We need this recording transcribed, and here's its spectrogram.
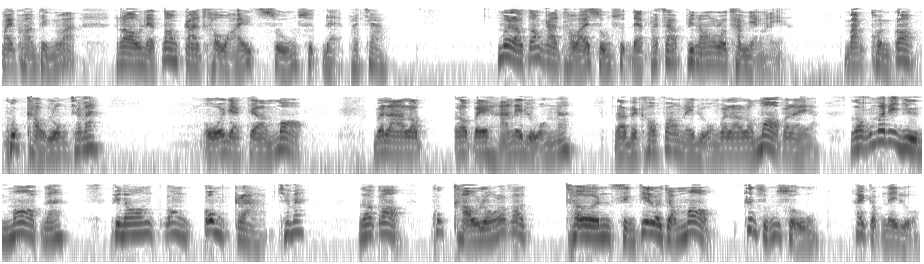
หมายความถึงว่า เราเนี่ยต้องการถวายสูงสุดแด่พระเจ้า เมื่อเราต้องการถวายสูงสุดแด่พระเจ้า พี่น้องเราทํำอย่างไรบางคนก็คุกเข่าลงใช่ไหมโอ้อยากจะมอบ เวลาเรา เราไปหาในหลวงนะเราไปเข้าเฝ้าในหลวงเวลาเรามอบอะไรอะ เราก็ไม่ได้ยืนมอบนะ พี่น้องต้องก้มกราบใช่ไหมแล้วก็คุกเข่าลงแล้วก็เทินสิ่งที่เราจะมอบขึ้นสูงสูงให้กับในหลวง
